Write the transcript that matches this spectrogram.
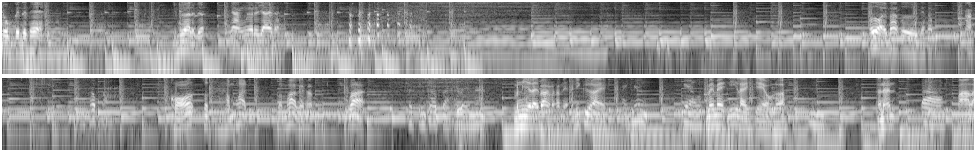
จมเป็นแต่แท้กี่เมื่อเหรอเด้อย่างเมื่อได้ยายนะอร่อยมากเลยนะครับกินข้าวป่าขอสัมภาษณ์สัมภาษณ์เลยครับ ว่าก็กินข้าวป่าอร่อยมากมันมีอะไรบ้างนะครับเนี่ย อันนี้คืออะไรไก่นึ่งแก้วไม่ไม่นี่อะไรแจวเหรอ อืมอันนั้นปลาปลาอะไร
